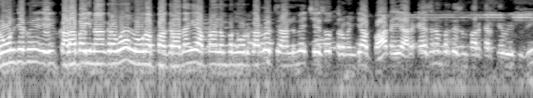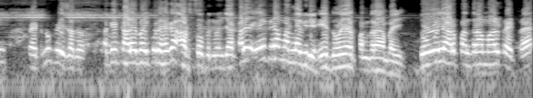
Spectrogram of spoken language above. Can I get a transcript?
ਲੋਨ ਜੇ ਕੋਈ ਕਾਲਾ ਬਾਈ ਨਾ ਕਰਾਊਗਾ ਨਾ ਲੋਨ ਆਪਾਂ ਕਰਾ ਦਾਂਗੇ। ਆਪਣਾ ਨੰਬਰ ਨੋਟ ਕਰ ਲਓ 9465562000 ਇਸ ਨੰਬਰ ਤੇ ਸੰਪਰਕ ਕਰਕੇ ਵੀ ਤੁਸੀਂ ਟਰੈਕਟਰ ਨੂੰ ਖਰੀਦ ਸਕਦੇ ਹੋ। ਅੱਗੇ ਕਾਲੇ ਬਾਈ ਕੋਲੇ ਹੈਗਾ 855 ਕਾਲੇ ਇਹ ਕਿਹੜਾ ਮਾਡਲ ਹੈ ਵੀਰੇ? ਇਹ 2015 ਬਾਈ। 2015 ਮਾਡਲ ਟਰੈਕਟਰ ਹੈ।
